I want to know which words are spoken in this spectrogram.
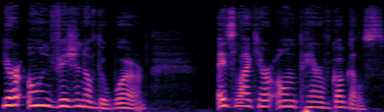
your own vision of the world. It's like your own pair of goggles.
